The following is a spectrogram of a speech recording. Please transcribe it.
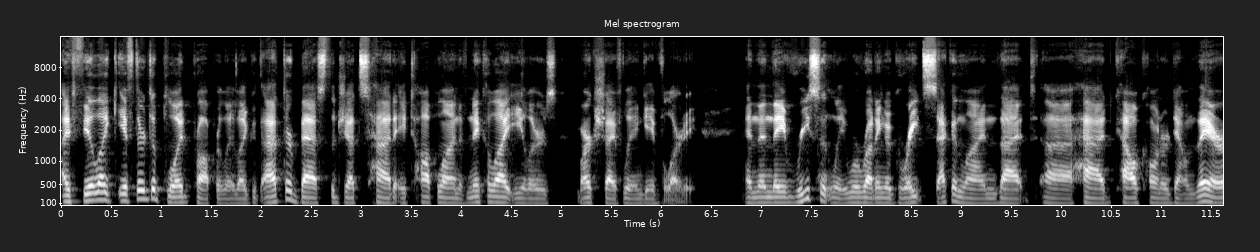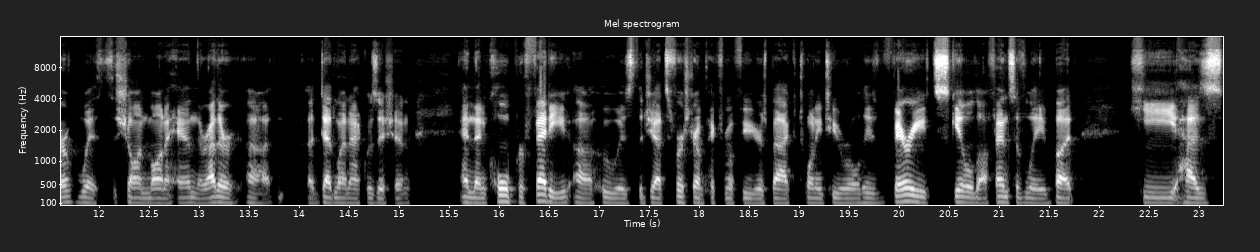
I feel like if they're deployed properly, like at their best, the Jets had a top line of Nikolai Ehlers, Mark Scheifele, and Gabe Vilardi. And then they recently were running a great second line that uh, had Kyle Connor down there with Sean Monahan, their other uh, deadline acquisition, and then Cole Perfetti, uh, who is the Jets' first round pick from a few years back, 22 year old. He's very skilled offensively, but he has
